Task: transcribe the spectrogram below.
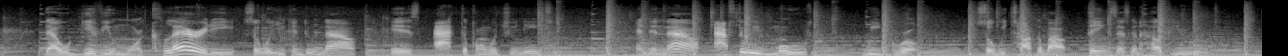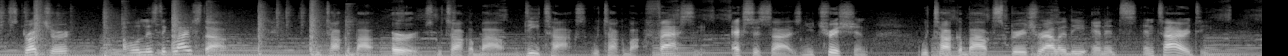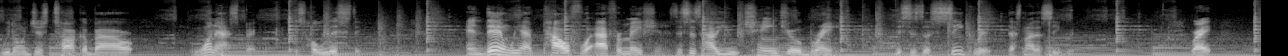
That will give you more clarity. So what you can do now is act upon what you need to and then now, after we've moved, we grow. So we talk about things that's to help you structure a holistic lifestyle. We talk about herbs, we talk about detox, we talk about fasting, exercise, nutrition. We talk about spirituality in its entirety. We don't just talk about one aspect, it's holistic. And then we have powerful affirmations. This is how you change your brain. This is a secret that's not a secret right?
